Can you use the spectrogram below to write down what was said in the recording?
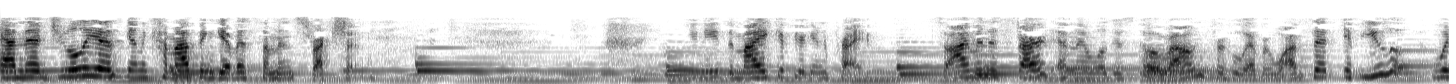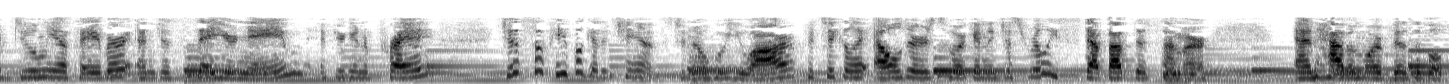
and then Julia is going to come up and give us some instruction. You need the mic if you're going to pray. So I'm going to start, and then we'll just go around for whoever wants it. If you would do me a favor and just say your name if you're going to pray, just so people get a chance to know who you are, particularly elders who are going to just really step up this summer and have a more visible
